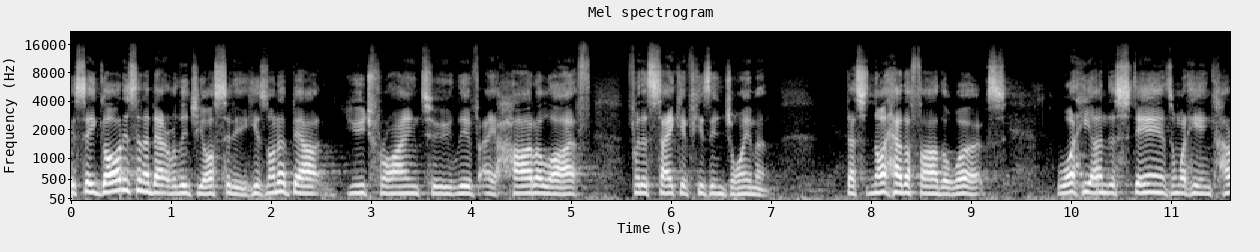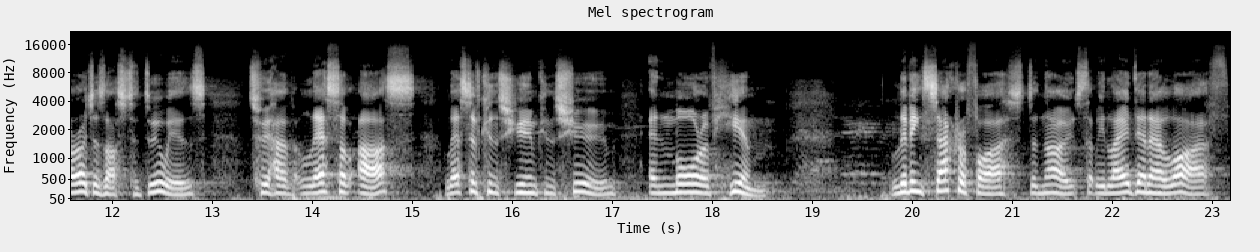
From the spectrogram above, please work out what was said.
You see, God isn't about religiosity. He's not about you trying to live a harder life for the sake of His enjoyment. That's not how the Father works. What He understands and what He encourages us to do is to have less of us, less of consume, consume, and more of Him. Living sacrifice denotes that we lay down our life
